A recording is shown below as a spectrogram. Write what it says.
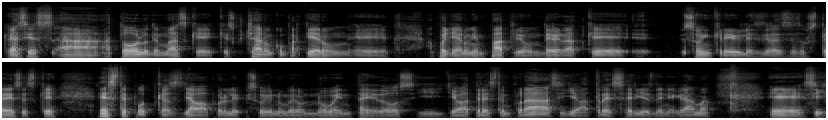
Gracias a, todos los demás que, que escucharon, compartieron, eh, apoyaron en Patreon. De verdad que eh, son increíbles. Gracias a ustedes es que este podcast ya va por el episodio número 92 y lleva tres temporadas y lleva tres series de Enneagrama. Sí,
